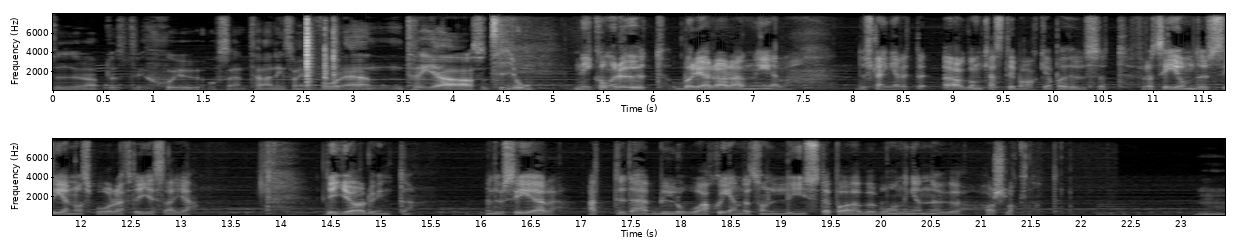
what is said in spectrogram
Fyra plus tre, sju och så en tärning som jag får en trea, alltså tio. Ni kommer ut och börjar röra ner. Du slänger ett ögonkast tillbaka på huset för att se om du ser något spår efter Jesaja. Det gör du inte. Men du ser att det här blåa skenet som lyste på övervåningen nu har slocknat. Mm.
